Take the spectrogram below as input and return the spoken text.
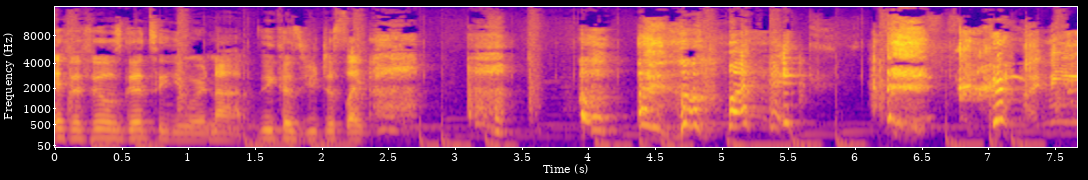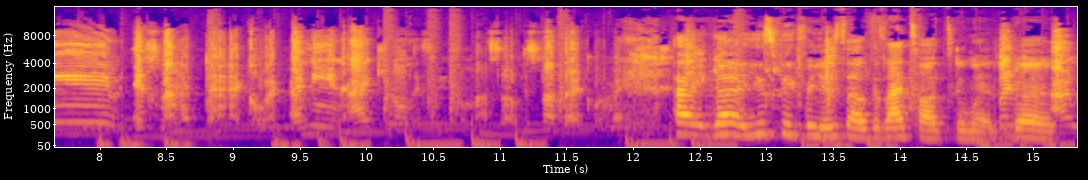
if it feels good to you or not. Because you're just like I mean, it's not that quick. I mean, I can only speak for myself. It's not that quick. All right, go ahead. You speak for yourself because I talk too much. But Go ahead. I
